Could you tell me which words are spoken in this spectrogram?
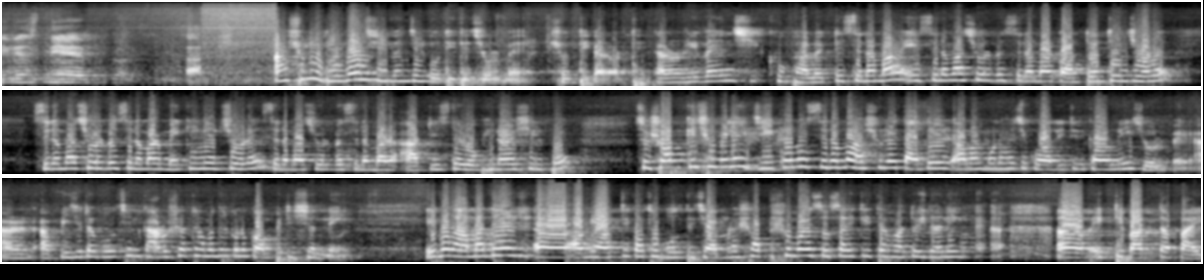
রিভেন্স নিয়ে আসলে রিভেঞ্জ রিভেঞ্জের গতিতে চলবে, সত্যিকার অর্থে। কারণ রিভেঞ্জ খুব ভালো একটি সিনেমা এই সিনেমা চলবে সিনেমার কন্টেন্টের জোরে। সিনেমা চলবে সিনেমার মেকিং এর জোরে। সিনেমা চলবে সিনেমার আর্টিস্টদের অভিনয় শিল্পে। তো সবকিছু মিলে যে কোনো সিনেমা আসলে তাদের, আমার মনে হয় যে কোয়ালিটির কারণেই চলবে। আর আপনি যেটা বলছেন, কারোর সাথে আমাদের কোনো কম্পিটিশন নেই। এবং আমাদের আমি আরেকটি কথা বলতে চাই। আমরা সব সময় সোসাইটিতে হয়তো ইদানিং একটি বার্তা পাই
